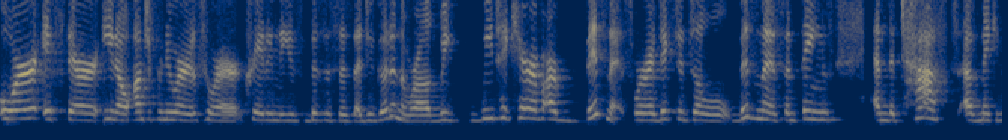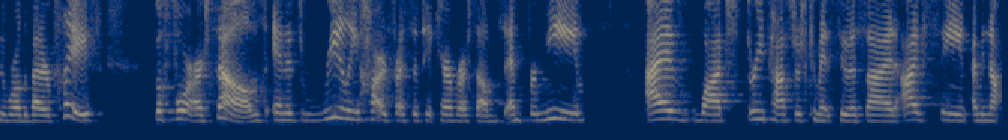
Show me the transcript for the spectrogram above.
Or if they're you know entrepreneurs who are creating these businesses that do good in the world we we take care of our business. We're addicted to business and things and the tasks of making the world a better place before ourselves. And it's really hard for us to take care of ourselves. And for me I've watched three pastors commit suicide. I've seen, I mean, not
